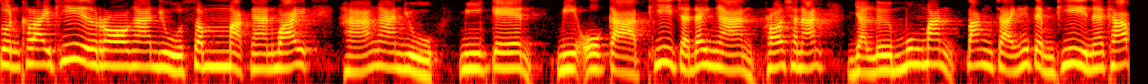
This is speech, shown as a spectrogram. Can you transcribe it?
ส่วนใครที่รองานอยู่สมัครงานไว้ หางานอยู่มีเกณฑ์ มีโอกาสที่จะได้งาน เพราะฉะนั้นอย่าลืมมุ่งมั่นตั้งใจให้เต็มที่นะครับ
